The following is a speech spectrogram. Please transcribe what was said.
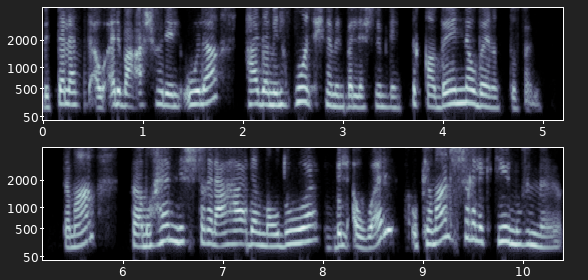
بالثلاث أو أربع أشهر الأولى. هذا من هون إحنا بنبلش نبني الثقة بيننا وبين الطفل. تمام؟ فمهم نشتغل على هذا الموضوع بالأول. وكمان شغلة كثير مهمة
